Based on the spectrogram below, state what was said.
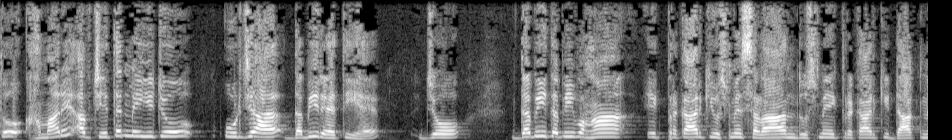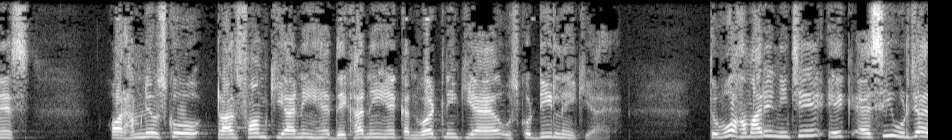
तो हमारे अवचेतन में ये जो ऊर्जा दबी रहती है जो दबी दबी वहाँ एक प्रकार की उसमें सड़ान, उसमें एक प्रकार की डार्कनेस और हमने उसको ट्रांसफॉर्म किया नहीं है, देखा नहीं है कन्वर्ट नहीं किया है, उसको डील नहीं किया है। तो वो हमारे नीचे एक ऐसी ऊर्जा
